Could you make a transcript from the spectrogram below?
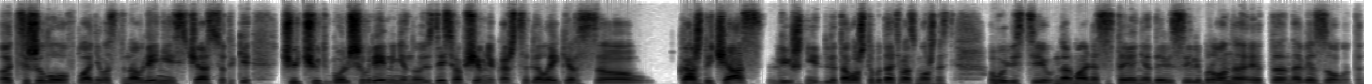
э, тяжело в плане восстановления. Сейчас все-таки чуть-чуть больше времени, но здесь вообще, мне кажется, для Лейкерс э, каждый час лишний для того, чтобы дать возможность вывести в нормальное состояние Дэвиса и Леброна, это на вес золота.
